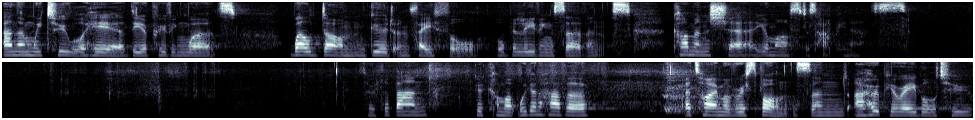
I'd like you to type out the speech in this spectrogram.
And then we too will hear the approving words Well done, good and faithful, or believing servants. Come and share your master's happiness. So, if the band could come up, we're going to have a, a time of response, and I hope you're able to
